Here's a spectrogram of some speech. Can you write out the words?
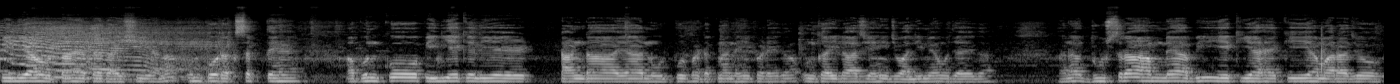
पीलिया होता है, पैदाइशी, है ना, उनको रख सकते हैं। अब उनको पीलिए के लिए टांडा या नूरपुर भटकना नहीं पड़ेगा, उनका इलाज यहीं ज्वाली में हो जाएगा, है ना। दूसरा हमने अभी ये किया है कि हमारा जो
